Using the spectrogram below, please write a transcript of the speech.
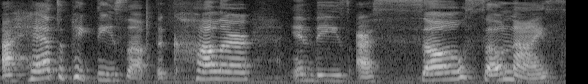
I had to pick these up. The color in these are so so nice.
